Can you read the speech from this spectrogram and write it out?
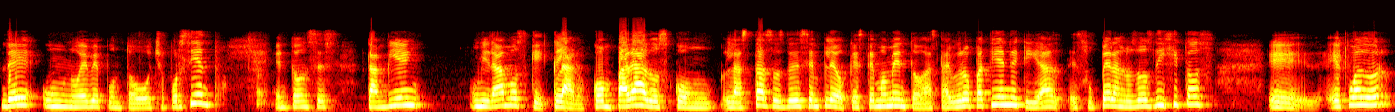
de un 9.8%. Entonces, también miramos que, claro, comparados con las tasas de desempleo que este momento hasta Europa tiene, que ya superan los dos dígitos, eh, Ecuador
